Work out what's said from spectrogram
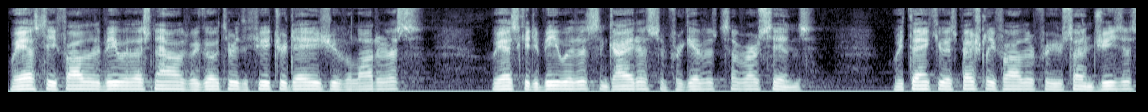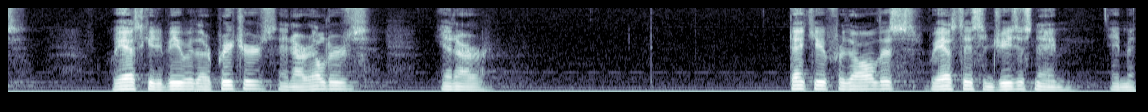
We ask thee, Father, to be with us now as we go through the future days you've allotted us. We ask you to be with us and guide us and forgive us of our sins. We thank you especially, Father, for your Son Jesus. We ask you to be with our preachers and our elders and our. Thank you for all this. We ask this in Jesus' name. Amen.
